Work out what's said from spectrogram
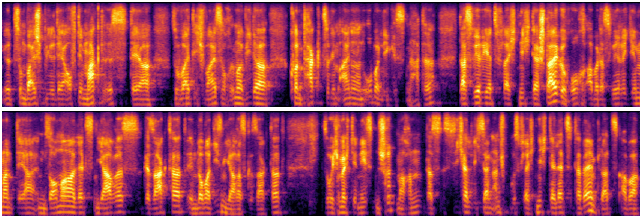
äh, zum Beispiel, der auf dem Markt ist, der, soweit ich weiß, auch immer wieder Kontakt zu dem einen oder anderen Oberligisten hatte? Das wäre jetzt vielleicht nicht der Stallgeruch, aber das wäre jemand, der im Sommer letzten Jahres gesagt hat, im Sommer diesen Jahres gesagt hat, so, ich möchte den nächsten Schritt machen. Das ist sicherlich sein Anspruch, ist vielleicht nicht der letzte Tabellenplatz, aber,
